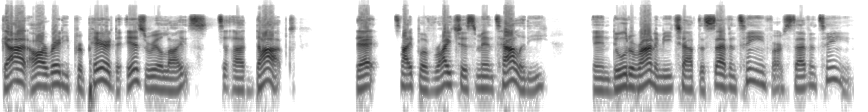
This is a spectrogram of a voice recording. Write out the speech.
God already prepared the Israelites to adopt that type of righteous mentality in Deuteronomy chapter 17, verse 17.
